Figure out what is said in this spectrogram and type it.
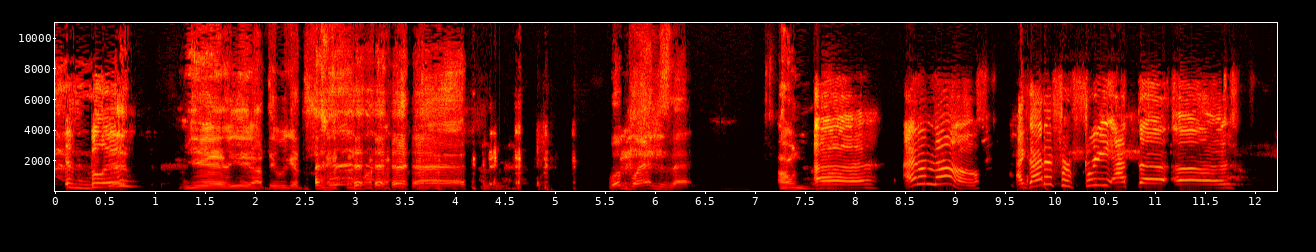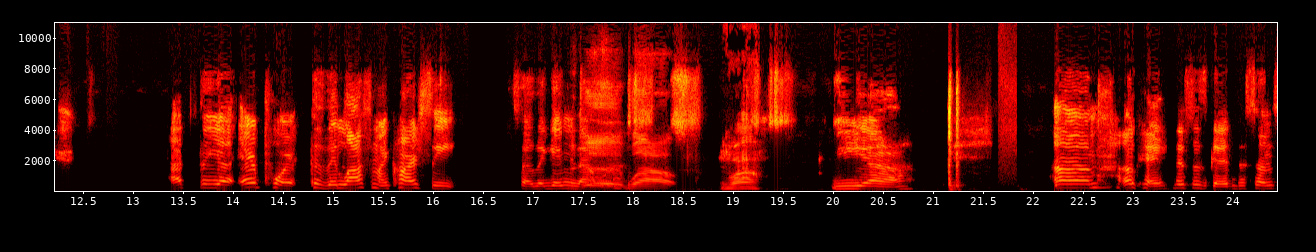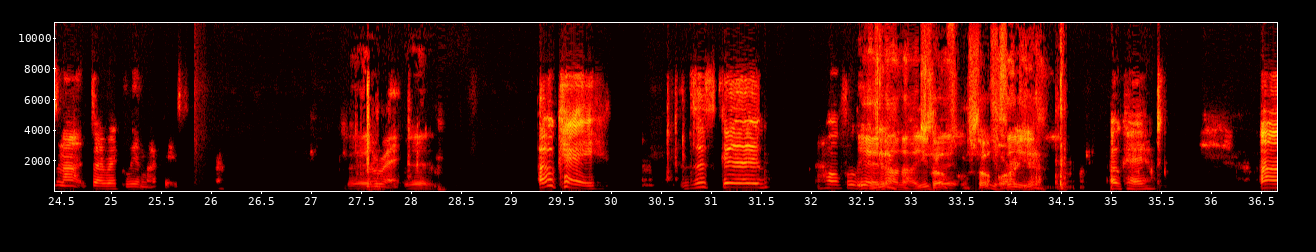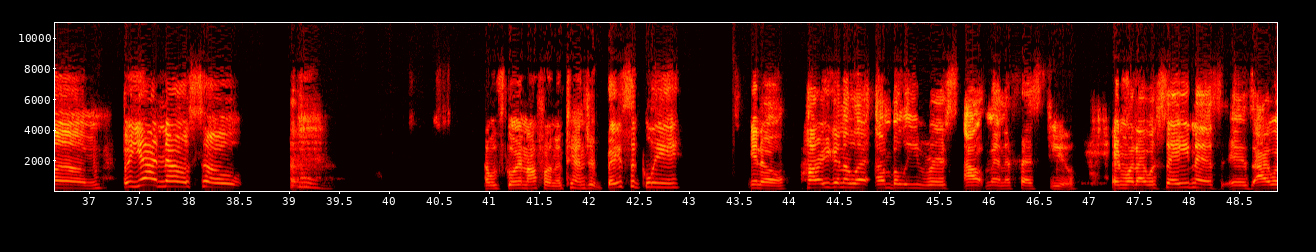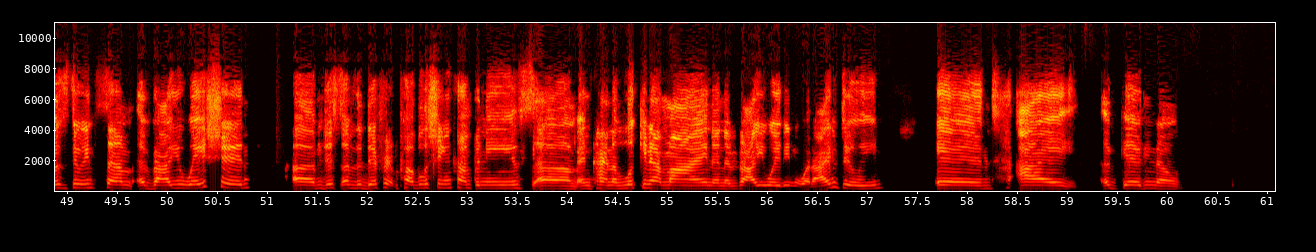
it's blue. Yeah, yeah. I think we got the same. what brand is that? I don't even know. Uh, I don't know. I got it for free at the uh at the uh, airport because they lost my car seat, so they gave me that one. Wow. wow. Yeah. Um. Okay, this is good. The sun's not directly in my face. Good, All right. good. Okay. Is this good? Hopefully. Yeah, no, no, you so good. so You far, yeah. Okay. Um, but yeah, no, so I was going off on a tangent. Basically, you know, how are you gonna let unbelievers out manifest you? And what I was saying is is I was doing some evaluation um, just of the different publishing companies um, and kind of looking at mine and evaluating what I'm doing. And I again, you know,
